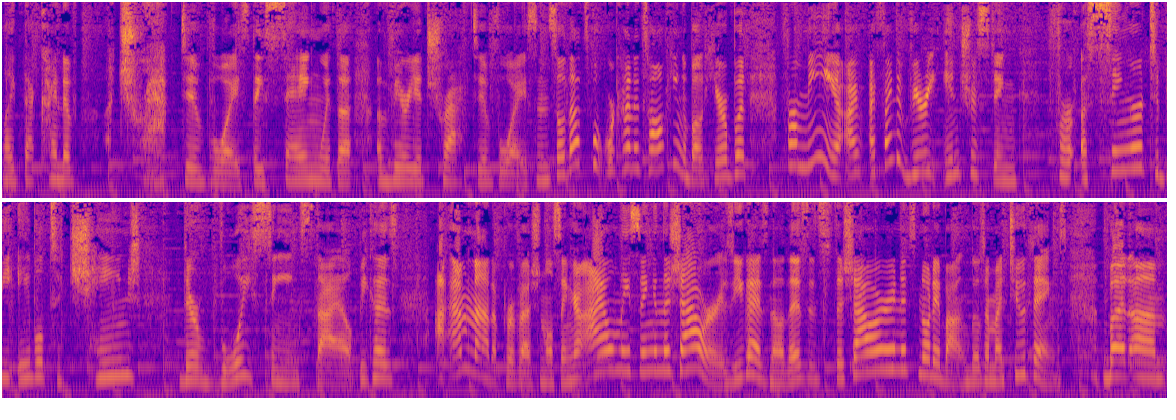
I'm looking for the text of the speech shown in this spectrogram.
Like that kind of attractive voice. They sang with a, a very attractive voice. And so that's what we're kind of talking about here. But for me, I, I find it very interesting for a singer to be able to change their voice singing style because I, am not a professional singer. I only sing in the showers. You guys know this. It's the shower and it's 노래방. Those are my two things. But um,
